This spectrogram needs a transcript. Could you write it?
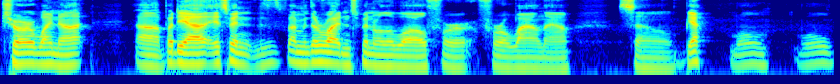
sure, why not? Uh, but yeah, it's been. I mean, the writing's been on the wall for for a while now. So yeah, we'll we'll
